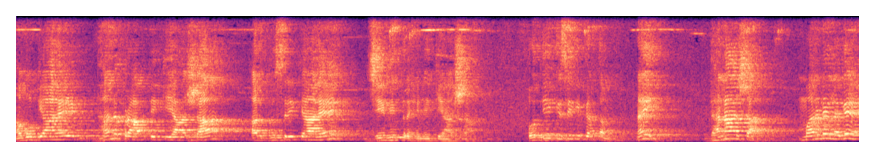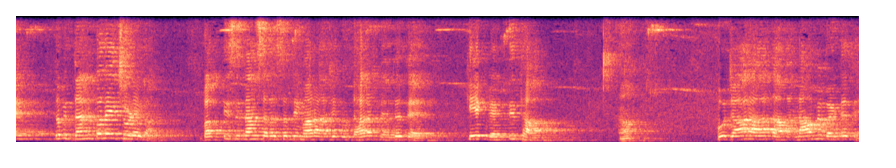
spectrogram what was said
हाँ वो क्या है? एक धन प्राप्ति की आशा, और दूसरी क्या है? जीवित रहने की आशा। होती है किसी की खत्म? नहीं। धनाशा, मरने लगे तो भी धन को नहीं छोड़ेगा। भक्ति सिद्धांत सरस्वती महाराज एक उदाहरण देते थे कि एक व्यक्ति था हाँ वो जा रहा था नाव में बैठे थे।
